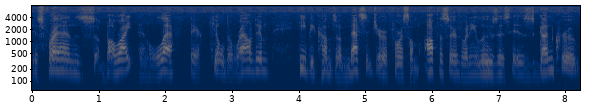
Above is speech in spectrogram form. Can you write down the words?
his friends right and left. They're killed around him. He becomes a messenger for some officers when he loses his gun crew.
